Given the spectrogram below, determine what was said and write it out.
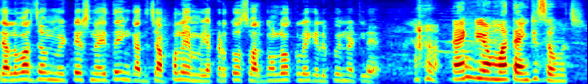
తెల్లవారుజామున మెడిటేషన్ అయితే ఇంకా అది చెప్పలేము. ఎక్కడికో స్వర్గంలోకి వెళ్ళిపోయినట్లే. థ్యాంక్ యూ అమ్మా. Thank you so much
